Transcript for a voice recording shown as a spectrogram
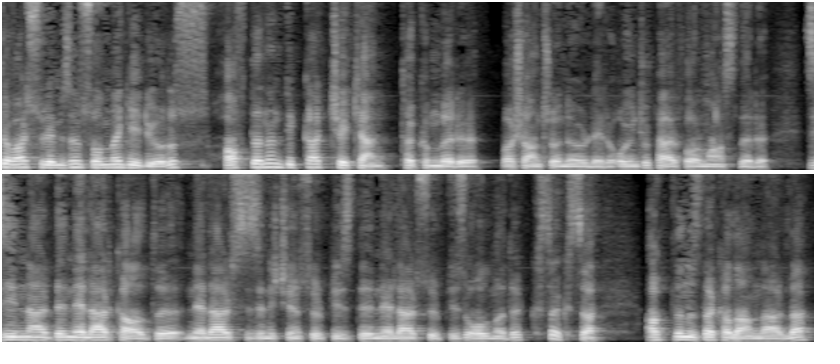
yavaş süremizin sonuna geliyoruz. Haftanın dikkat çeken takımları, baş antrenörleri, oyuncu performansları, zihinlerde neler kaldı, neler sizin için sürprizdi, neler sürpriz olmadı. Kısa kısa aklınızda kalanlarla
